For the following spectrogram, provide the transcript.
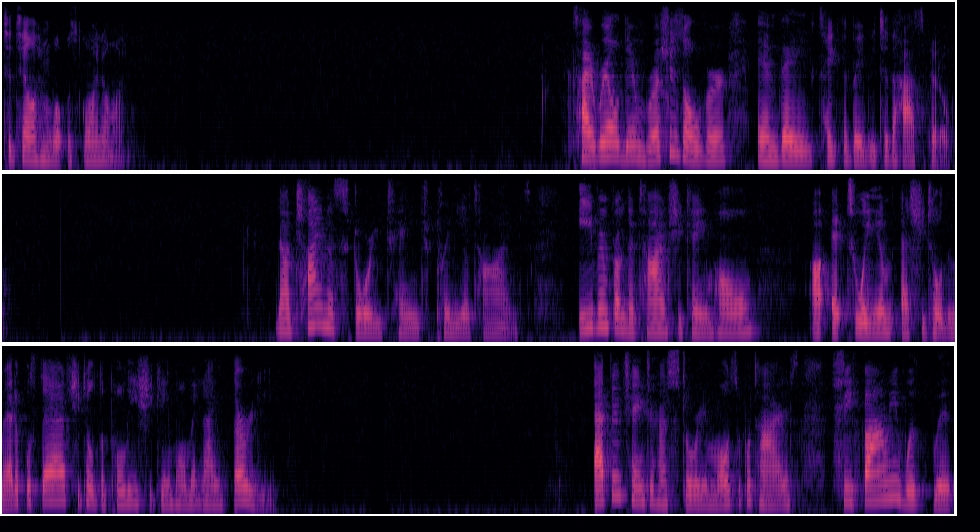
to tell him what was going on. Tyrell then rushes over and they take the baby to the hospital. Now, China's story changed plenty of times. Even from the time she came home uh, at 2 a.m., as she told the medical staff, she told the police she came home at 9:30. After changing her story multiple times, she finally with with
